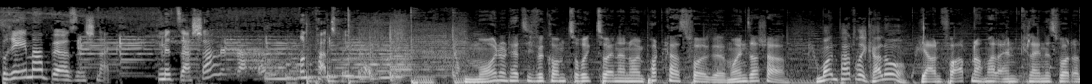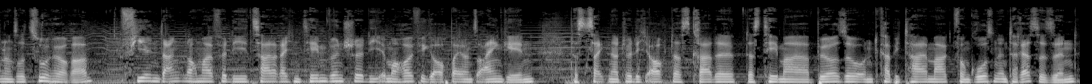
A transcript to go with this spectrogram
Bremer Börsenschnack mit Sascha und Patrick. Moin und herzlich willkommen zurück zu einer neuen Podcast-Folge. Moin Sascha. Moin Patrick, hallo. Ja, und vorab nochmal ein kleines Wort an unsere Zuhörer. Vielen Dank nochmal für die zahlreichen Themenwünsche, die immer häufiger auch bei uns eingehen. Das zeigt natürlich auch, dass gerade das Thema Börse und Kapitalmarkt vom großen Interesse sind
